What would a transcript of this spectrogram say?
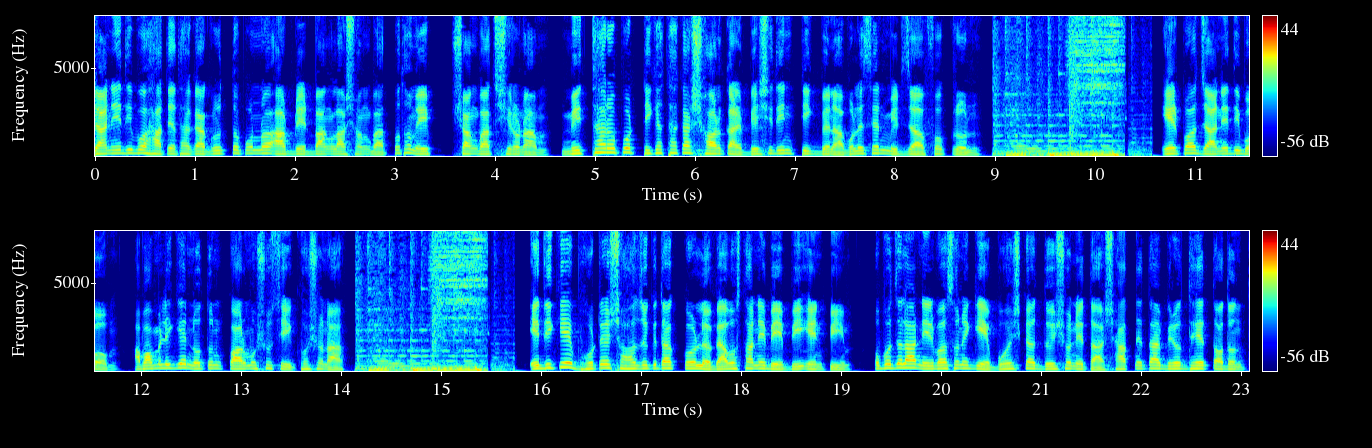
জানিয়ে দিব হাতে থাকা গুরুত্বপূর্ণ আপডেট বাংলা সংবাদ। প্রথমে সংবাদ শিরোনাম। মিথ্যার ওপর টিকে থাকা সরকার বেশি দিন টিকবে না বলেছেন মির্জা ফখরুল। এরপর জানিয়ে দিব আওয়ামী লীগের নতুন কর্মসূচি ঘোষণা। এদিকে ভোটে সহযোগিতা করলেও ব্যবস্থা নেবে বিএনপি। উপজেলা নির্বাচনে গিয়ে বহিষ্কার দুইশো নেতা, সাত নেতার বিরুদ্ধে তদন্ত।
